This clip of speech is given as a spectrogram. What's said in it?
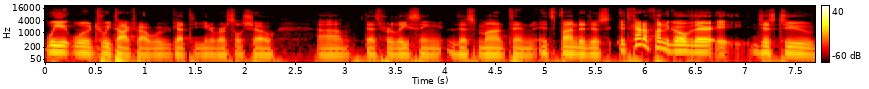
we which we talked about. We've got the Universal show um, that's releasing this month, and it's fun to just it's kind of fun to go over there it, just to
